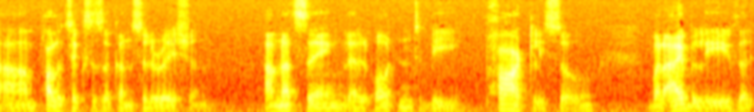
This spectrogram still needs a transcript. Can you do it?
um, politics is a consideration. I'm not saying that it oughtn't to be partly so, but I believe that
